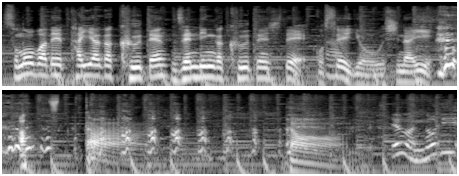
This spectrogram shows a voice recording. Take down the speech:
その場でタイヤが空転前輪が空転してこう制御を失い あっつダーンドーン。でも乗り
